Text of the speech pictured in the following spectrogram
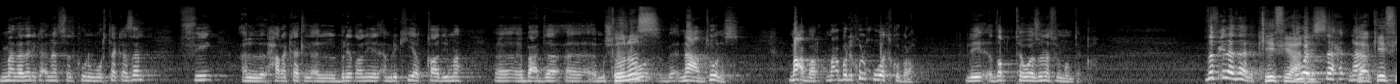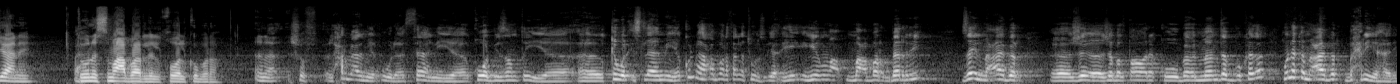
معنى ذلك أنها ستكون مرتكزا في الحركات البريطانية الأمريكية القادمة آه، بعد مشكلة تونس؟ نعم تونس. معبر معبر لكل قوات كبرى لضبط التوازنات في المنطقة. ضف إلى ذلك كيف يعني؟ دول الساحل نعم. لا كيف يعني؟ تونس معبر للقوى الكبرى. أنا شوف الحرب العالمية الأولى الثانية القوى البيزنطية القوى الإسلامية كلها عبرت على تونس. يعني هي معبر بري زي المعابر آه، جبل طارق وباب المندب وكذا. هناك معابر بحرية هذه.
